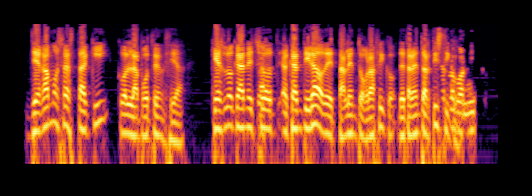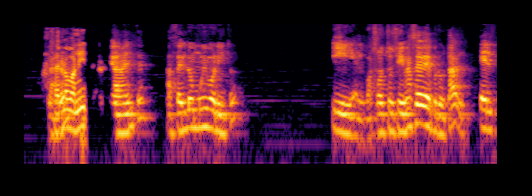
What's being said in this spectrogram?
llegamos hasta aquí con la potencia. ¿Qué es lo que han hecho, que han tirado de talento gráfico, de talento hacerlo artístico? bonito. Claro. Hacerlo bonito. efectivamente, hacerlo muy bonito. Y el Ghost of Tsushima se ve brutal. El,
